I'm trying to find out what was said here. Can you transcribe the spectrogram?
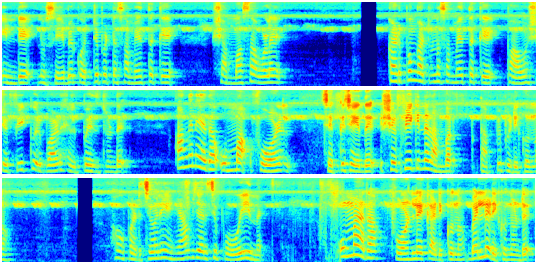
എന്റെ നുസൈബയൊക്കെ ഒറ്റപ്പെട്ട സമയത്തൊക്കെ ഷമ്മാസ് അവളെ കടുപ്പം കട്ടുന്ന സമയത്തൊക്കെ പാവം ഷെഫീഖ് ഒരുപാട് ഹെൽപ്പ് ചെയ്തിട്ടുണ്ട്. അങ്ങനെ ഏതാ ഉമ്മ ഫോണിൽ ചെക്ക് ചെയ്ത് ഷെഫീഖിന്റെ നമ്പർ തപ്പി പിടിക്കുന്നു ഓ പഠിച്ചവനെ ഞാൻ വിചാരിച്ച് പോയി എന്ന് ഉമ്മ അതാ ഫോണിലേക്ക് അടിക്കുന്നു ബെല്ലടിക്കുന്നുണ്ട്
